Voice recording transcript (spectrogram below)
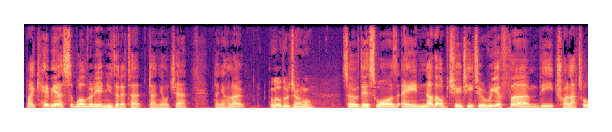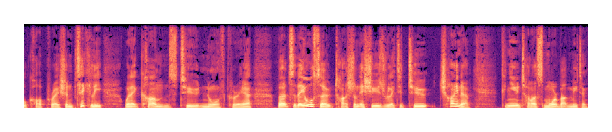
by KBS World Radio News Editor Daniel Chair. Daniel, hello. Hello there, Jang-woo. So this was another opportunity to reaffirm the trilateral cooperation, particularly when it comes to North Korea. But they also touched on issues related to China. Can you tell us more about the meeting?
